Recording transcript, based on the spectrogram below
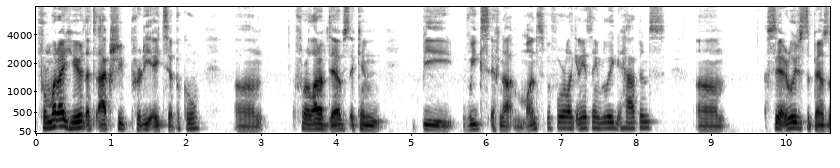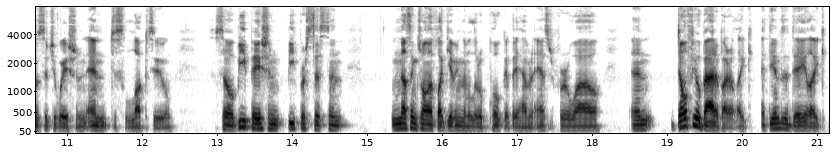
from what I hear, that's actually pretty atypical. Um, for a lot of devs, it can be weeks, if not months, before like anything really happens. Um, so yeah, it really just depends on the situation and just luck too. So be patient, be persistent. Nothing's wrong with like giving them a little poke if they haven't answered for a while, and don't feel bad about it. Like at the end of the day, like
